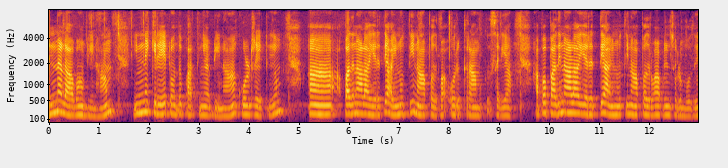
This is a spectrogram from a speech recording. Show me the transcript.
என்ன லாபம் அப்படின்னா இன்றைக்கி ரேட் வந்து பார்த்திங்க அப்படின்னா கோல்ட் ரேட்டு பதினாலாயிரத்தி ஐநூற்றி நாற்பது ரூபா ஒரு கிராமுக்கு சரியா? அப்போ பதினாலாயிரத்தி ஐநூற்றி நாற்பது ரூபா அப்படின்னு சொல்லும்போது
